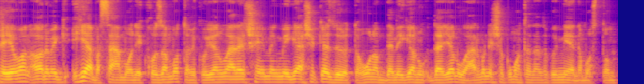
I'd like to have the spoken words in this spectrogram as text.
1 van, arra még hiába számolnék hozamot, amikor január 1 meg még el sem kezdődött a hónap, de még janu, de január van, és akkor mondhatnátok, hogy miért nem osztom.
